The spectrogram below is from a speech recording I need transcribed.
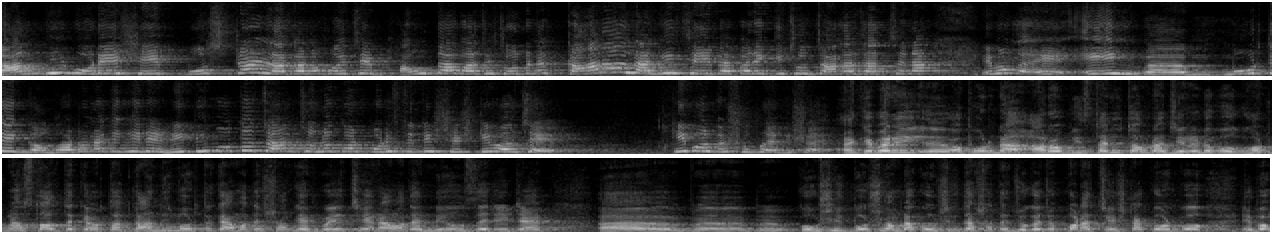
গান্ধী মোড়ে সেই পোস্টার লাগানো হয়েছে ভাউতাবাজি চলবে না, কারা লাগিয়েছে এই ব্যাপারে কিছু জানা যাচ্ছে না এবং এই মুহূর্তে ঘটনাকে ঘিরে রীতিমতো চাঞ্চল্যকর পরিস্থিতির সৃষ্টি হয়েছে। কি বলবে শুভ্র এই বিষয়ে? একেবারেই অপর্ণা, আরও বিস্তারিত আমরা জেনে নেব ঘটনাস্থল থেকে, অর্থাৎ গান্ধী মোড় থেকে আমাদের সঙ্গে রয়েছেন আমাদের নিউজ এডিটর কৌশিক বসু। আমরা কৌশিকদার সাথে যোগাযোগ করার চেষ্টা করব এবং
